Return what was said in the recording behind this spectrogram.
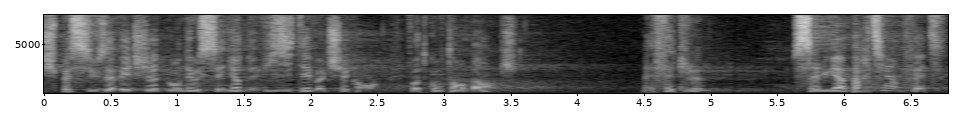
Je ne sais pas si vous avez déjà demandé au Seigneur de visiter votre, chèque en, votre compte en banque, mais faites-le. Ça lui appartient en fait.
